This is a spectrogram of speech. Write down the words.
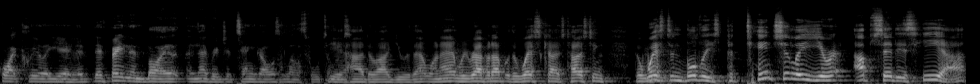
quite clearly, yeah. They've, they've beaten them by an average of 10 goals the last four times. Yeah, hard to argue with that one. And we wrap it up with the West Coast hosting the Western Bullies. Potentially your upset is here,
